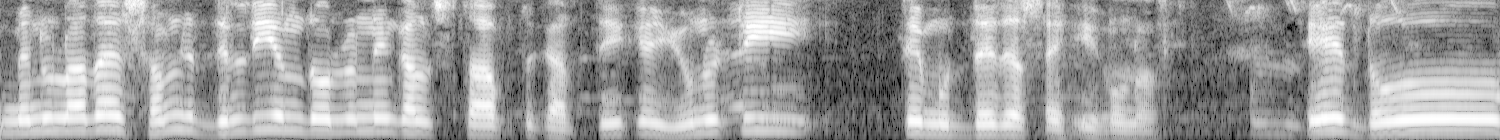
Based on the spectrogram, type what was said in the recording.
ਮੈਨੂੰ ਲੱਗਦਾ ਸਮਝ ਦਿੱਲੀ ਅੰਦੋਲਨ ਨੇ ਗੱਲ ਸਥਾਪਿਤ ਕਰਤੀ ਕਿ ਯੂਨਿਟੀ ਤੇ ਮੁੱਦੇ ਦਾ ਸਹੀ ਹੋਣਾ। ਇਹ ਦੋ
